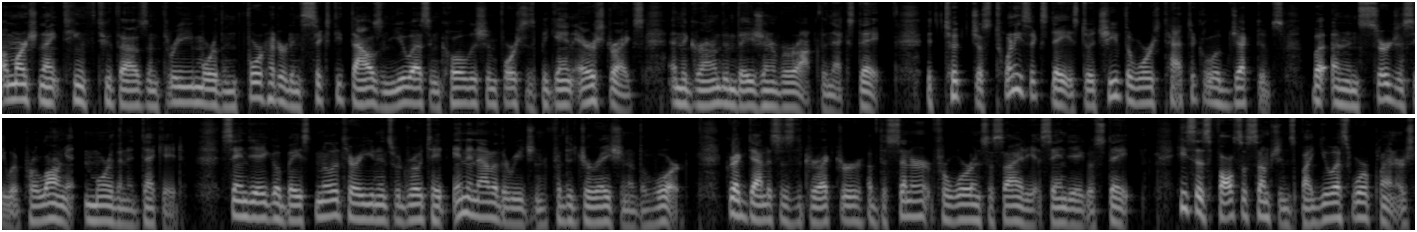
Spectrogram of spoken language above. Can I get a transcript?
On March 19, 2003, more than 460,000 U.S. and coalition forces began airstrikes and the ground invasion of Iraq the next day. It took just 26 days to achieve the war's tactical objectives, but an insurgency would prolong it more than a decade. San Diego based military units would rotate in and out of the region for the duration of the war. Greg Daddis is the director of the Center for War and Society at San Diego State. He says false assumptions by U.S. war planners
